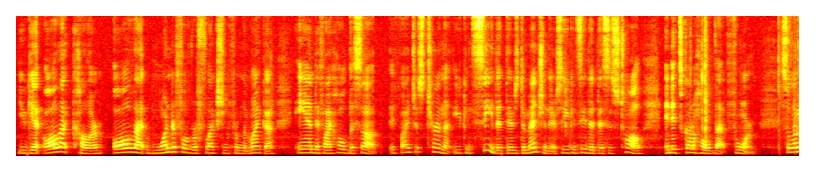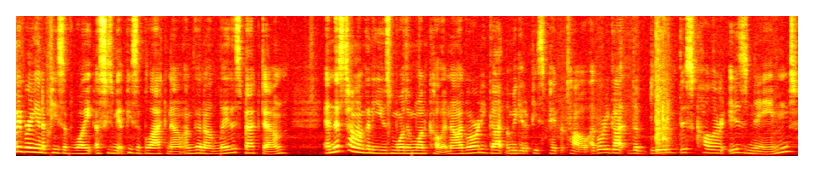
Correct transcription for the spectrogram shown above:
You get all that color, all that wonderful reflection from the mica, and if I hold this up, if I just turn that, you can see that there's dimension there, so you can see that this is tall, and it's going to hold that form. So let me bring in a piece of white, excuse me, a piece of black now. I'm going to lay this back down. And this time I'm going to use more than one color. Now I've already got, let me get a piece of paper towel. I've already got the blue. This color is named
